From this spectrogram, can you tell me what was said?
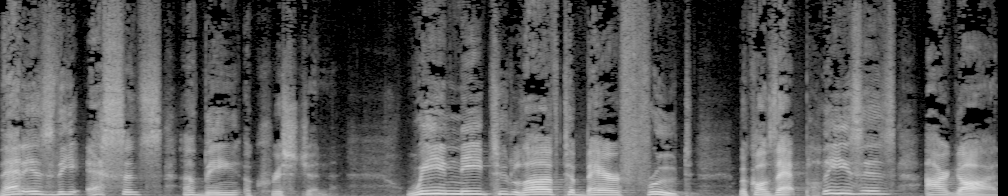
that is the essence of being a Christian. We need to love to bear fruit because that pleases our God.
